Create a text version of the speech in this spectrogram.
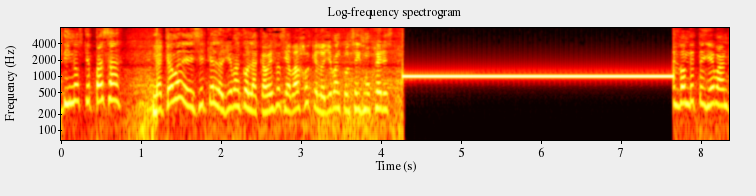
Dinos qué pasa. Me acaba de decir que lo llevan con la cabeza hacia abajo, que lo llevan con seis mujeres. ¿Dónde te llevan?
